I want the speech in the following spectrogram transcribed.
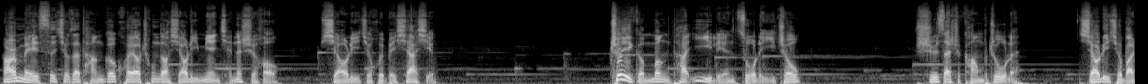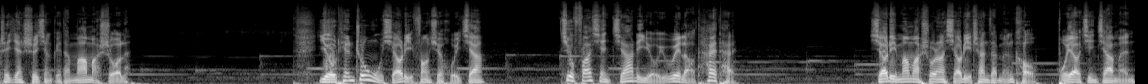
而每次就在堂哥快要冲到小李面前的时候，小李就会被吓醒。这个梦他一连做了一周，实在是扛不住了，小李就把这件事情给他妈妈说了。有天中午，小李放学回家。就发现家里有一位老太太。小李妈妈说让小李站在门口，不要进家门。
